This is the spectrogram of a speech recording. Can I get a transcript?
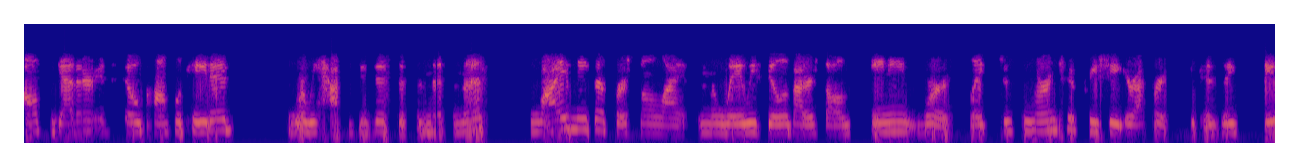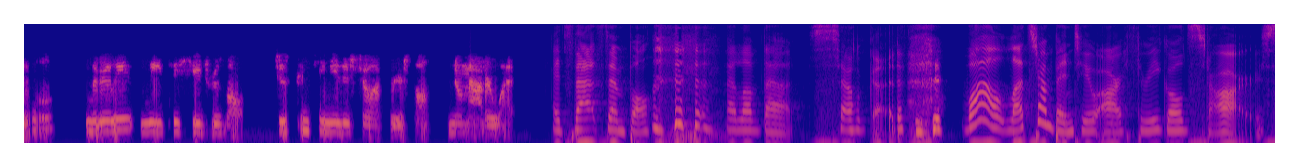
altogether is so complicated where we have to do this, this, and this, and this. Why make our personal life and the way we feel about ourselves any worse? Like, just learn to appreciate your efforts because they, they will literally lead to huge results. Just continue to show up for yourself no matter what. It's that simple. I love that. So good. well, let's jump into our three gold stars.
